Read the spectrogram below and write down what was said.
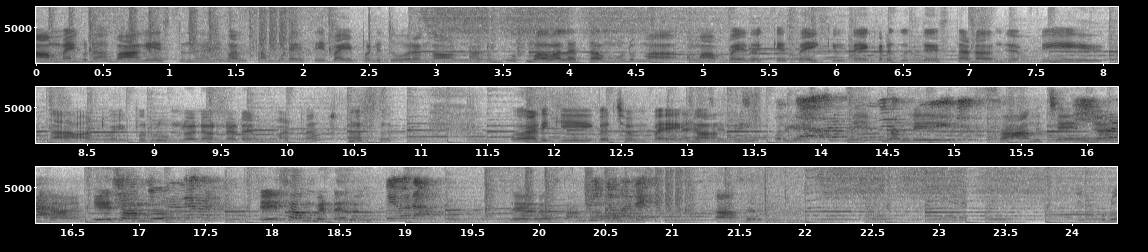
ఆ అమ్మాయి కూడా బాగా వేస్తుంది కానీ వాళ్ళ తమ్ముడు అయితే భయపడి దూరంగా ఉన్నాడు. మా వాళ్ళ తమ్ముడు మా మా అబ్బాయి దొక్కే సైకిల్తో ఎక్కడ గుర్తేస్తాడో అని చెప్పి అటువైపు రూమ్లోనే ఉన్నాడు అనమాట వాడికి కొంచెం భయంగా ఉంది. మళ్ళీ సాంగ్ చేంజ్ అంట. ఏ సాంగ్ ఏ సాంగ్ పెట్టారు దేవరా సాంగ్ సరే. ఇప్పుడు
